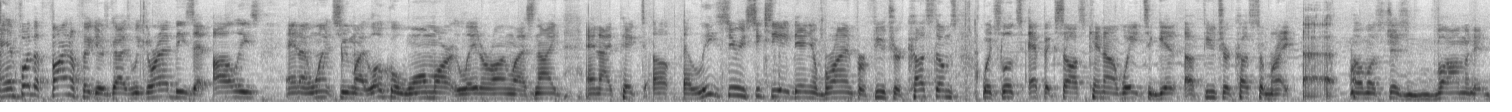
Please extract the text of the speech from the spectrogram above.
And for the final figures guys we grabbed these at Ollie's and I went to my local Walmart later on last night and I picked up Elite Series 68 Daniel Bryan for Future Customs which looks epic sauce. Cannot wait to get a future custom right. Uh, almost just vomited.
